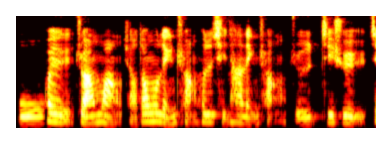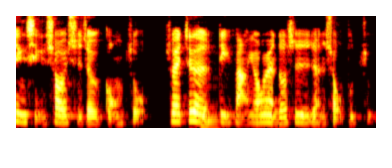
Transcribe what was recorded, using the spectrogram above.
不会转往小动物临床或者其他临床，就是继续进行兽医师这个工作，所以这个地方永远都是人手不足。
